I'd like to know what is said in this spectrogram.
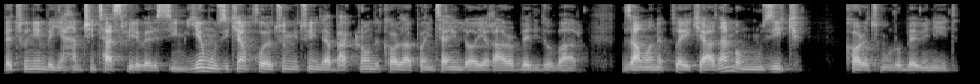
بتونیم به یه همچین تصویری برسیم. یه موزیک هم خودتون می‌تونید در background کار در پایین ترین لایه قرار بدید و در زمان play کردن با موزیک کارتون رو ببینید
